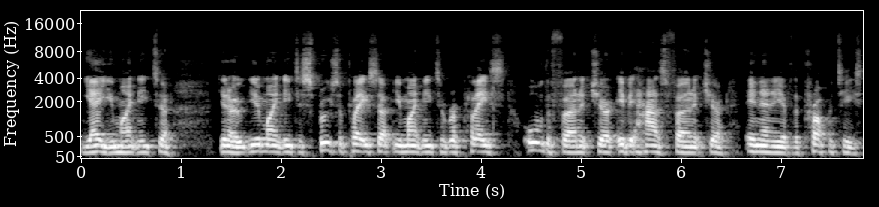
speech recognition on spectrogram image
yeah, you might need to, you know, you might need to spruce a place up. You might need to replace all the furniture if it has furniture in any of the properties.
